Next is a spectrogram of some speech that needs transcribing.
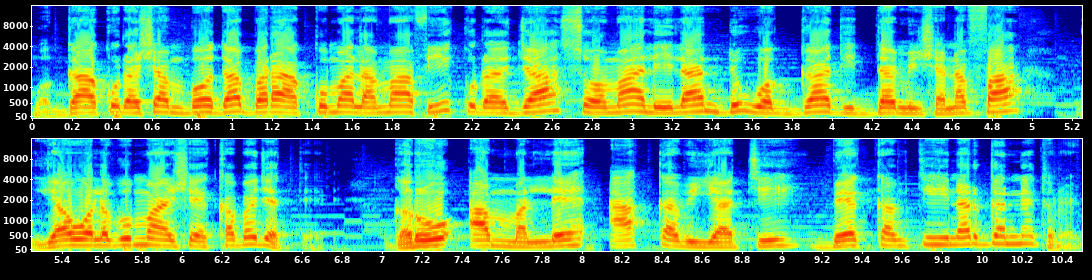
waggaa 15 booda bara 2016 Somaaliilaand waggaa 25ffaa guyyaa walabummaa ishee kabajatte. Garuu ammallee akka biyyaatti beekamtii hin arganne ture.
